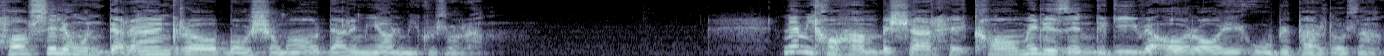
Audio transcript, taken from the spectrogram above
حاصل اون درنگ را با شما در میان می‌گذارم. نمی‌خواهم به شرح کامل زندگی و آرای او بپردازم.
